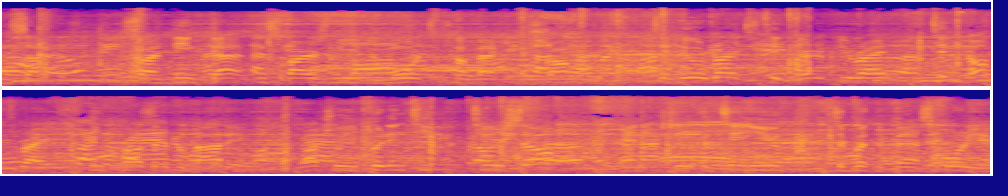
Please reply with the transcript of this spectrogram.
inside. So I think that inspires me even more to come back even stronger, to heal right, to take therapy right, to take health right, think positive about it. Watch what you put into you, to yourself, and actually continue to put the best for you.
